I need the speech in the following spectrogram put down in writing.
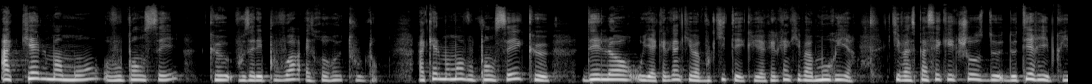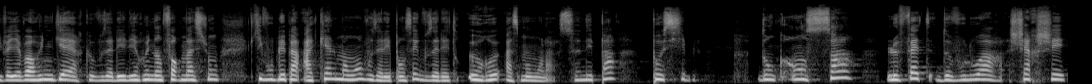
À quel moment vous pensez que vous allez pouvoir être heureux tout le temps? À quel moment vous pensez que dès lors où il y a quelqu'un qui va vous quitter, qu'il y a quelqu'un qui va mourir, qu'il va se passer quelque chose de, de terrible, qu'il va y avoir une guerre, que vous allez lire une information qui vous plaît pas, à quel moment vous allez penser que vous allez être heureux à ce moment-là? Ce n'est pas possible. Donc en ça, le fait de vouloir chercher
